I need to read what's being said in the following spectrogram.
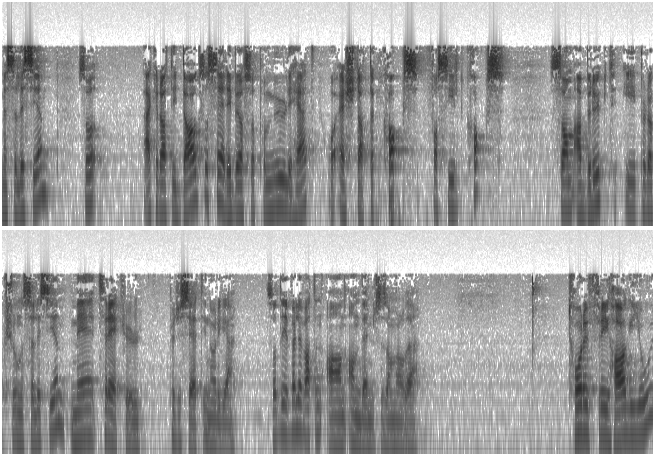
med silisium, så akkurat i dag så ser de også på mulighet å erstatte koks, fossilt koks, som er brukt i produksjon av silisium, med trekull produsert i Norge. Så det ville vært en annen anvendelsesområde. Torvfri hagejord.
